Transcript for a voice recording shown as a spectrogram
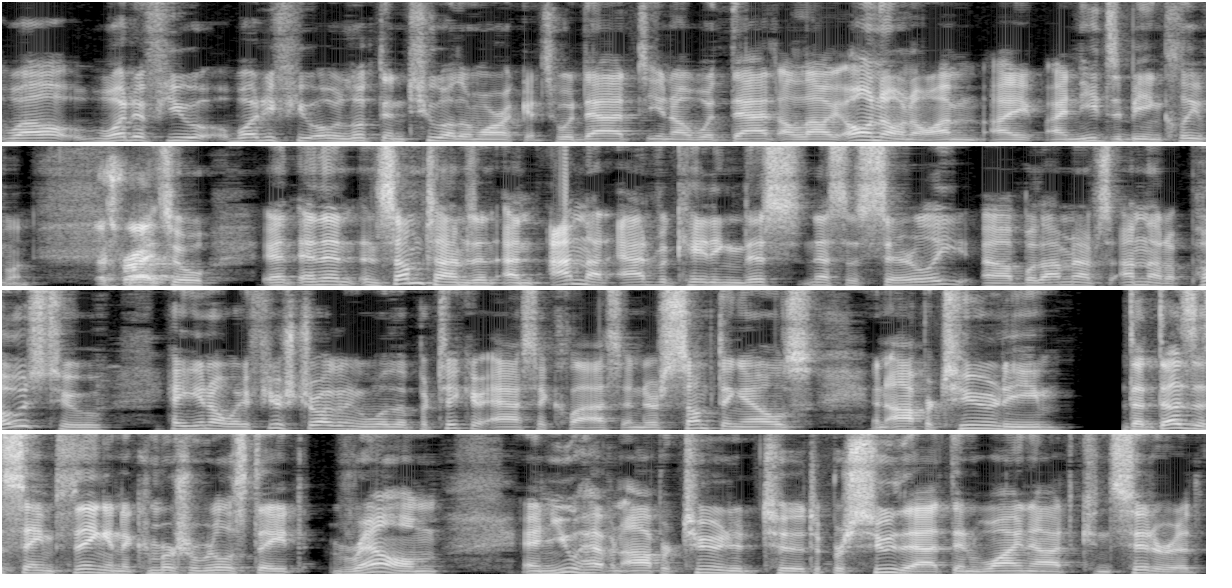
Well, what if you what if you looked in two other markets? Would that you know would that allow you? Oh no no I'm I, I need to be in Cleveland. That's right. right so and, and then and sometimes and, and I'm not advocating this necessarily, uh, but I'm not I'm not opposed to. Hey, you know what? If you're struggling with a particular asset class and there's something else, an opportunity that does the same thing in the commercial real estate realm and you have an opportunity to, to pursue that then why not consider it?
